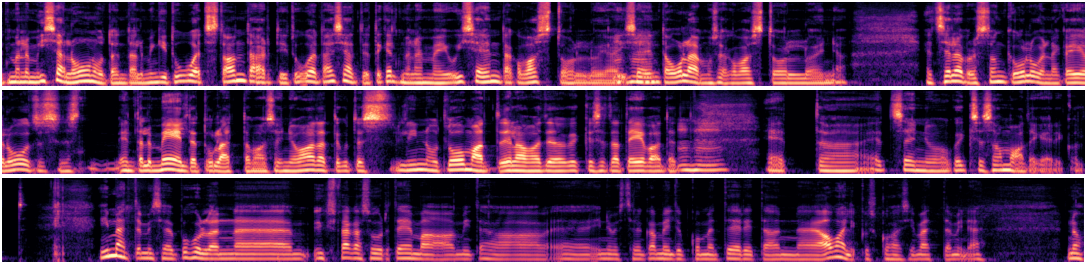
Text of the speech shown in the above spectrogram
et me oleme ise loonud endale mingid uued standardid, uued asjad ja tegelikult me läheme ju iseendaga vastuollu ja mm -hmm. iseenda olemusega vastuollu, on ju. et sellepärast ongi oluline käia looduses endale meelde tuletamas, on ju, vaadata, kuidas linnud, loomad elavad ja kõike seda teevad, et mm -hmm. et, et see on ju kõik seesama tegelikult imetamise puhul on äh, üks väga suur teema, mida äh, inimestele ka meeldib kommenteerida, on äh, avalikus kohas imetamine. noh,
